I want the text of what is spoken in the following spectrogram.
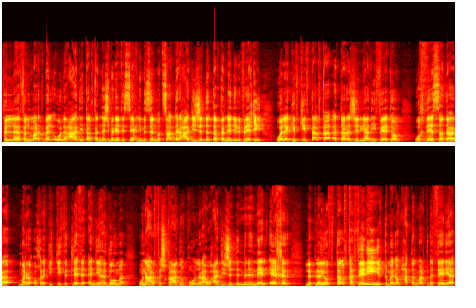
في في المرتبه الأولى عادي تلقى النجم الرياضي الساحلي مازال متصدر عادي جدا تلقى النادي الإفريقي ولا كيف كيف تلقى الترجي الرياضي فاتهم وخذا الصدارة مرة أخرى كيف كيف الثلاثه أندية هذوما ونعرف إيش قاعد نقول راهو عادي جدا من هنا لآخر البلاي اوف تلقى فريق منهم حتى المرتبه الثانية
